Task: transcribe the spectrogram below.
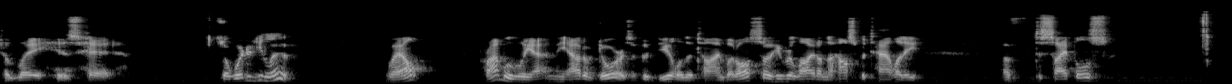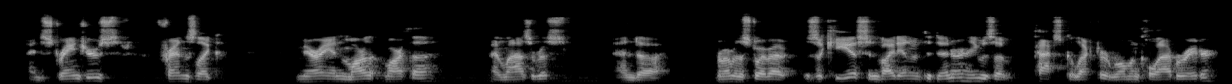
to lay his head. So, where did he live? Well, probably in the out of doors a good deal of the time, but also he relied on the hospitality of disciples and strangers, friends like Mary and Mar- Martha and Lazarus. And uh, remember the story about Zacchaeus inviting him to dinner? He was a tax collector, a Roman collaborator.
